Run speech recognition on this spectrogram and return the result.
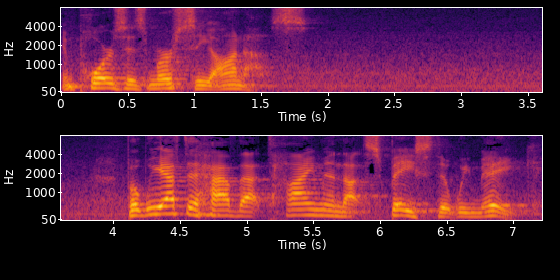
and pours his mercy on us. But we have to have that time and that space that we make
